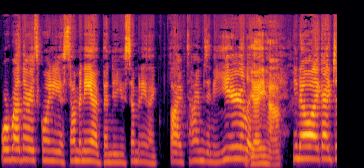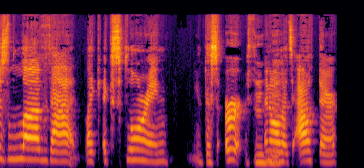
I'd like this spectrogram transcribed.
Or whether it's going to Yosemite, I've been to Yosemite like five times in a year. Like yeah you have you know like i just love that like exploring this earth and all Mhm. that's out there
